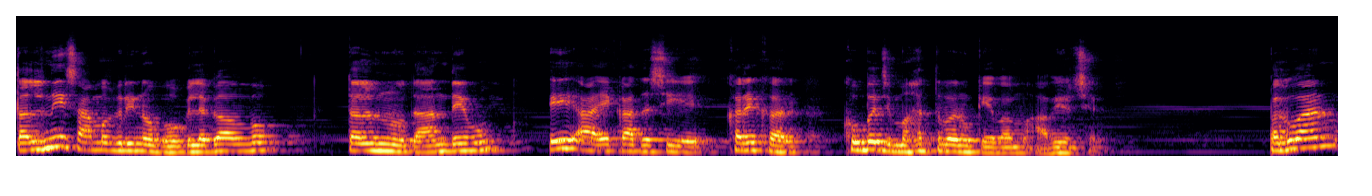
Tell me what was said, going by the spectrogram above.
તલની સામગ્રીનો ભોગ લગાવવો, તલનું દાન દેવું, એ આ એકાદશીએ ખરેખર ખૂબ જ મહત્વનું કહેવામાં આવ્યું છે. ભગવાન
